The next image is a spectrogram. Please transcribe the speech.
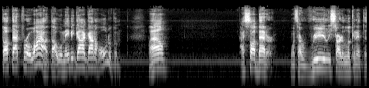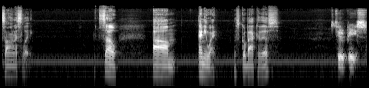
thought that for a while. I thought, well, maybe God got a hold of him. Well, I saw better once I really started looking at this honestly. So, um, anyway, let's go back to this. To the peace,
